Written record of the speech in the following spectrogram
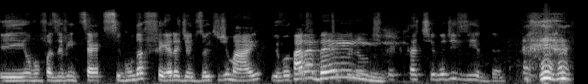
E eu vou fazer 27 segundos segunda-feira, dia 18 de maio. E eu vou Parabéns! expectativa de vida.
